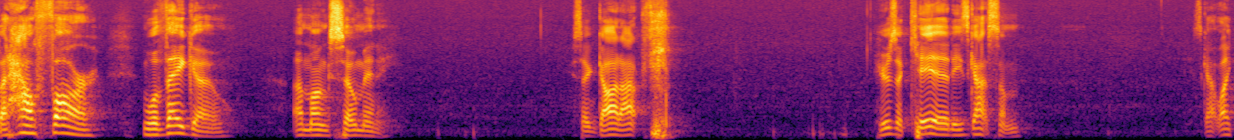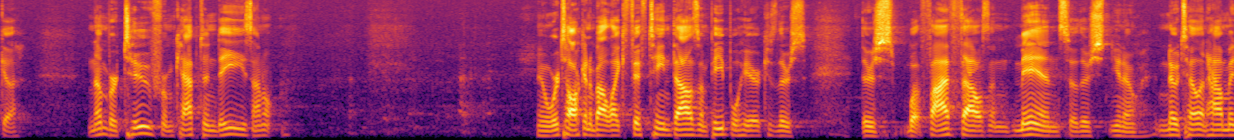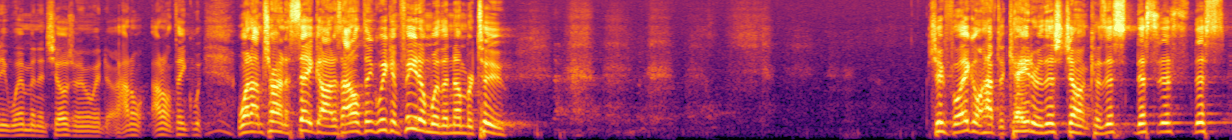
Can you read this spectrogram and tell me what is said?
but how far will they go among so many? He said, God, I, here's a kid, he's got some got like a number two from Captain D's. I don't. And we're talking about like 15,000 people here because there's, there's what 5,000 men. So there's you know no telling how many women and children. I don't I don't think we, what I'm trying to say, God, is I don't think we can feed them with a number two. Chick Fil A gonna have to cater this junk because this this this this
